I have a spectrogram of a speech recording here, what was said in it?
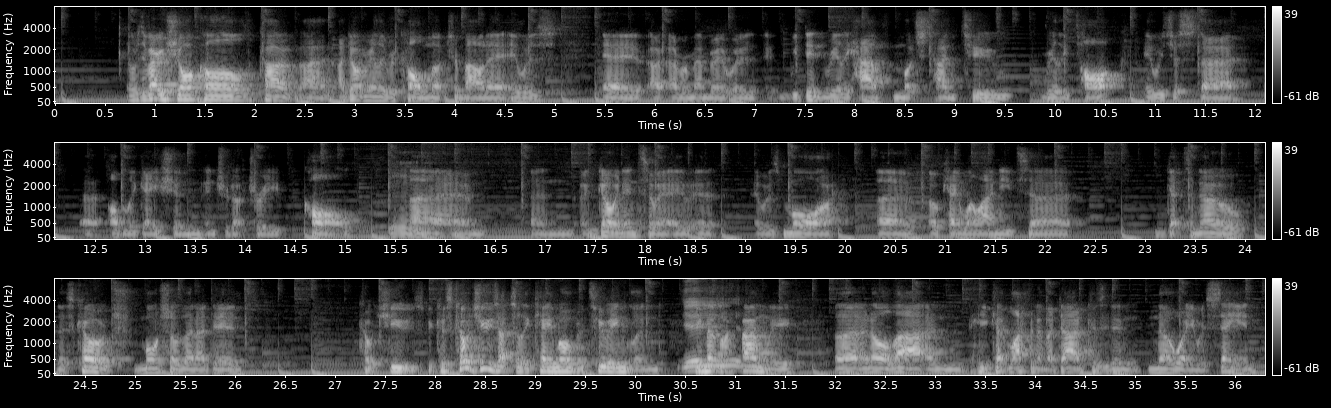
it was a very short call. I, I don't really recall much about it. It was, uh, I, I remember it was, we didn't really have much time to really talk. It was just uh, uh, obligation introductory call, mhm. um, and, and going into it, it, it, it was more of okay, well, I need to get to know this coach more so than I did Coach Huse because Coach Huse actually came over to England. yeah, he yeah, met my yeah. family uh, and all that, and he kept laughing at my dad because he didn't know what he was saying.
